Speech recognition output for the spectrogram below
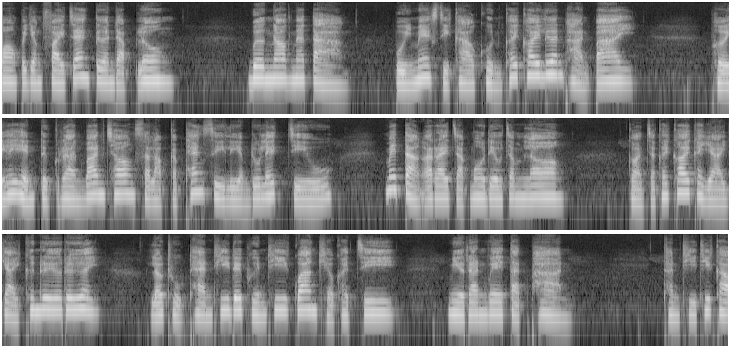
มองไปยังไฟแจ้งเตือนดับลง เบื้องนอกหน้าต่าง ปุ๋ยเมฆสีขาวขุ่นค่อย ๆ เลื่อนผ่านไป เผยให้เห็นตึกรานบ้านช่องสลับกับแท่งสี่เหลี่ยมดูเล็กจิ๋วไม่ต่างอะไรจากโมเดลจำลอง ก่อนจะค่อยๆ ขยายใหญ่ขึ้นเรื่อยๆ แล้วถูกแทนที่ด้วยพื้นที่กว้างเขียวขจีมีรันเวย์ตัดผ่าน ทันทีที่เขา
